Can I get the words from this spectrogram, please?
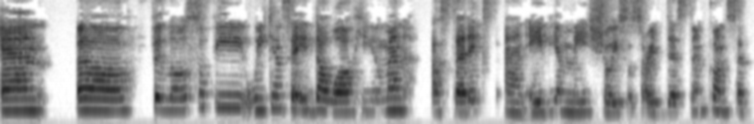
And uh, philosophy, we can say that while human aesthetics and avian mate choices are distant concepts,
